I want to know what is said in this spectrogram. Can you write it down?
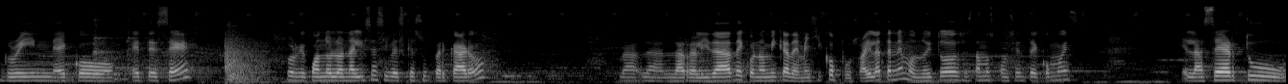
green, eco, etc. Porque cuando lo analizas y ves que es súper caro, la, la- la realidad económica de México, pues ahí la tenemos, ¿no? Y todos estamos conscientes de cómo es. El hacer tu,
